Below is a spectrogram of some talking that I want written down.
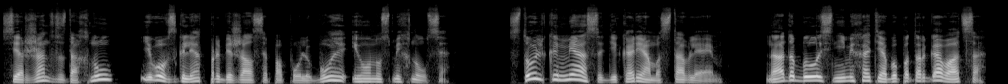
Сержант вздохнул, его взгляд пробежался по полю боя, и он усмехнулся. «Столько мяса дикарям оставляем. Надо было с ними хотя бы поторговаться».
